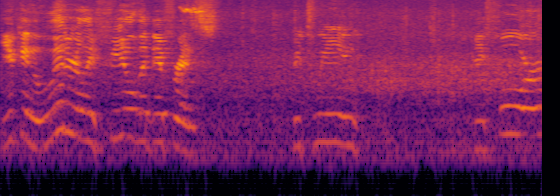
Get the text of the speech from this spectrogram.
You can literally feel the difference between before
